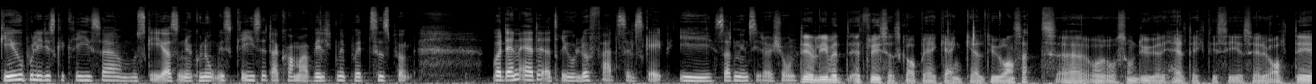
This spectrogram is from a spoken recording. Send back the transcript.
geopolitiske kriser, og måske også en økonomisk krise, der kommer veltende på et tidspunkt. Hvordan er det å drive luftfartsselskap i sånn en situasjon? Det å drive et, et flyselskap er ikke enkelt uansett. Uh, og, og, som du helt riktig sier, så er det jo alltid,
